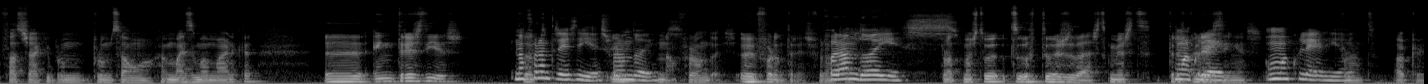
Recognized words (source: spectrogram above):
Faço já aqui prom- promoção a mais uma marca. eh, em 3 dias. Não Portanto, foram três dias, foram Eu- dois. Não, foram dois. Eh, foram três. Foram, foram três. dois. Pronto, mas tu, tu, tu ajudaste, comeste três Uma colher. colherzinhas. Uma colher. Pronto, ok.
